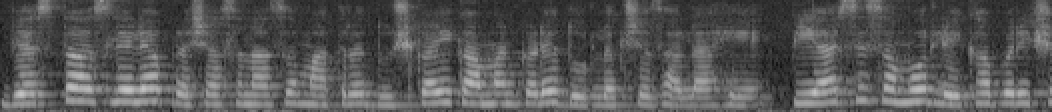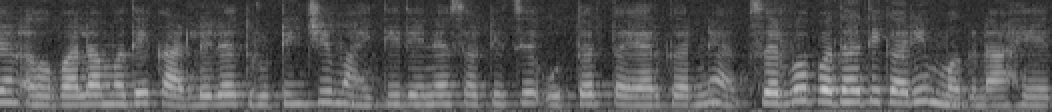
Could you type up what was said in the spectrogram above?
व्यस्त असलेल्या प्रशासनाचं मात्र दुष्काळी कामांकडे दुर्लक्ष झालं आहे. पी आर सी समोर लेखापरीक्षण अहवालामध्ये काढलेल्या त्रुटींची माहिती देण्यासाठीचे उत्तर तयार करण्यात सर्व पदाधिकारी मग्न आहेत.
